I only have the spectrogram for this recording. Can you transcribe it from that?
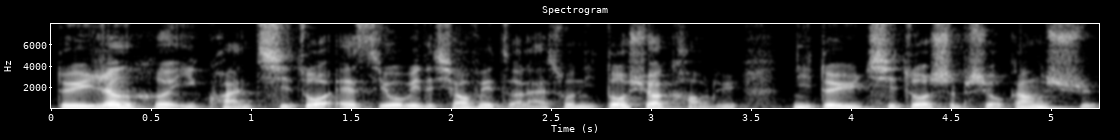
对于任何一款七座 SUV 的消费者来说，你都需要考虑，你对于七座是不是有刚需？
